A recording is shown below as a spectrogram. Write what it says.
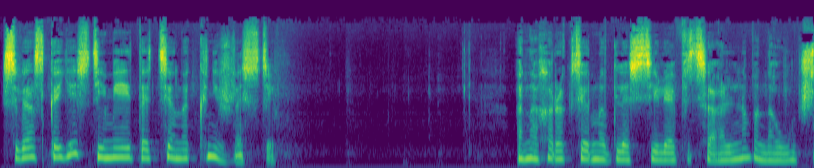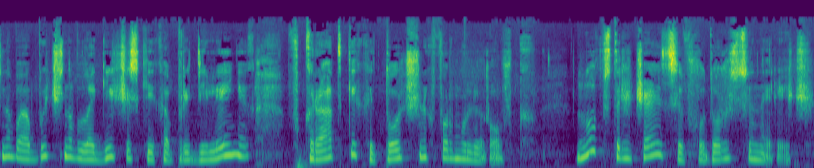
связка есть имеет оттенок книжности. Она характерна для стиля официального, научного, обычно в логических определениях, в кратких и точных формулировках но встречается и в художественной речи.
